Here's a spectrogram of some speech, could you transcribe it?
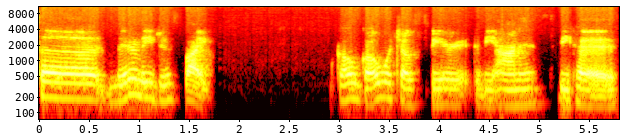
to literally just like go go with your spirit. To be honest, because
